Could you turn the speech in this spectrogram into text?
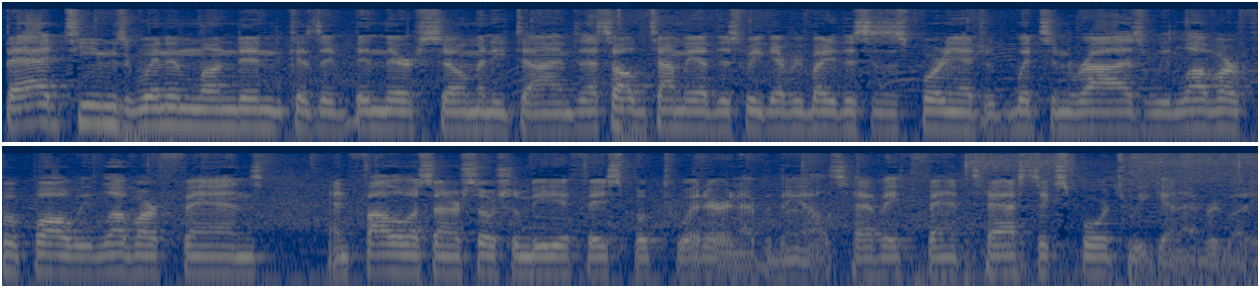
Bad teams win in London because they've been there so many times. That's all the time we have this week, everybody. This is the Sporting Edge with Wits and Roz. We love our football. We love our fans. And follow us on our social media Facebook, Twitter, and everything else. Have a fantastic sports weekend, everybody.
